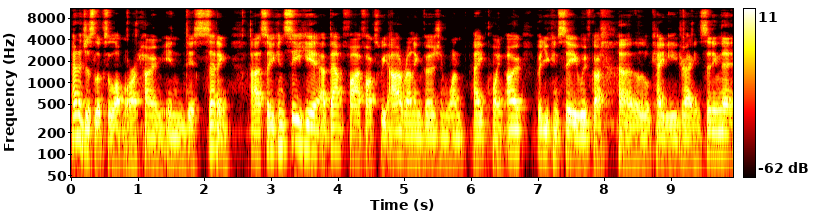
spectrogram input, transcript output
and it just looks a lot more at home in this setting. Uh, so you can see here about Firefox, we are running version 1.8.0, but you can see we've got uh, the little KDE dragon sitting there.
